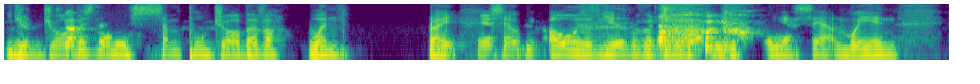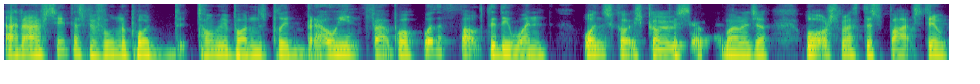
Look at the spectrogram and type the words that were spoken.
Your job not- is the most simple job ever. Win. Right? Yep. Celtic always have years of going would play a certain way. And, and I've said this before in the pod. Tommy Burns played brilliant football. What the fuck did he win? One Scottish Cup Mm. as Celtic manager. Walter Smith dispatched him.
